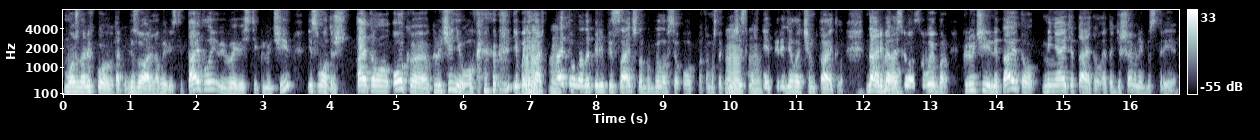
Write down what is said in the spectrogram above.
Можно легко вот так визуально вывести title ы, вывести ключи, и смотришь, title OK, э, ключи не OK, и понимаешь, uh-huh. title надо переписать, чтобы было все OK, потому что ключи uh-huh. сложнее переделать, чем title ы. Да, ребята, да. если у вас выбор ключи или title, меняйте title, это дешевле и быстрее.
